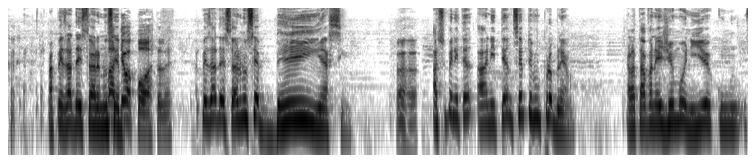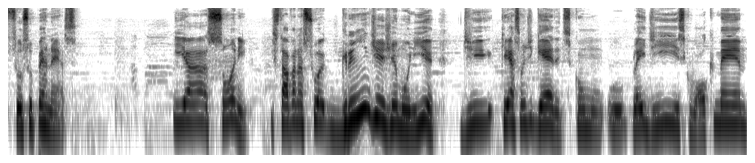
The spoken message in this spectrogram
Apesar da história não ser, Bateu a porta, né? apesar da história não ser bem assim. Aham. A Super Nintendo, a Nintendo sempre teve um problema. Ela tava na hegemonia com o seu Super NES. E a Sony estava na sua grande hegemonia de criação de gadgets, como o Play Disc, o Walkman,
